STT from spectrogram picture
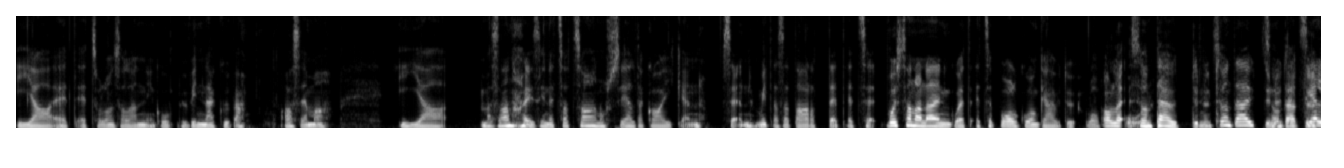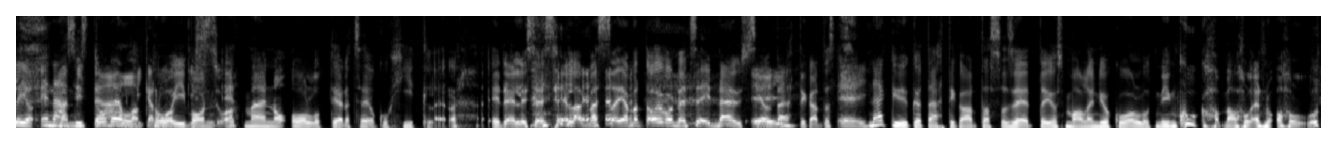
Ja että et sulla on sellainen niin kuin hyvin näkyvä asema. Ja mä sanoisin, että sä oot saanut sieltä kaiken sen, mitä sä tarvitset. Että se, voisi sanoa näin, niin että, että se polku on käyty loppuun. Ole, se on täyttynyt. Se on täyttynyt, se on täyttynyt. siellä ei ole enää mä siis mitään, todella mikä toivon, että mä en ole ollut, tiedät se joku Hitler edellisessä elämässä ja mä toivon, että se ei näy siellä ei, tähtikartassa. Ei. Näkyykö tähtikartassa se, että jos mä olen joku ollut, niin kuka mä olen ollut?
